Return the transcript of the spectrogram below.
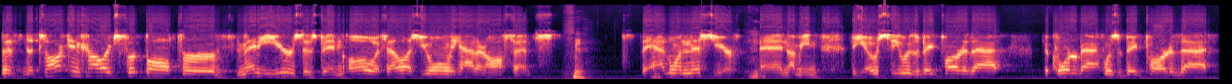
The, the talk in college football for many years has been, oh, if LSU only had an offense. they had one this year. And, I mean, the OC was a big part of that. The quarterback was a big part of that.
